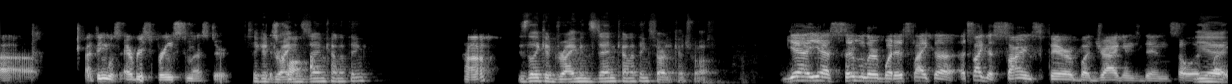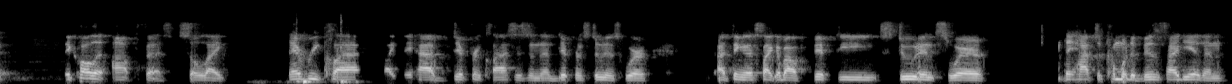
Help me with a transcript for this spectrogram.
uh, I think it was every spring semester. It's like a it's Dragon's Den kind of thing. Huh? Is like a Dragon's Den kind of thing? Sorry to cut you off. Yeah, yeah, similar, but it's like a it's like a science fair, but Dragon's Den. So it's yeah. like they call it Op Fest. So like every class, like they have different classes and then different students where I think it's like about 50 students where they have to come with a business idea, then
